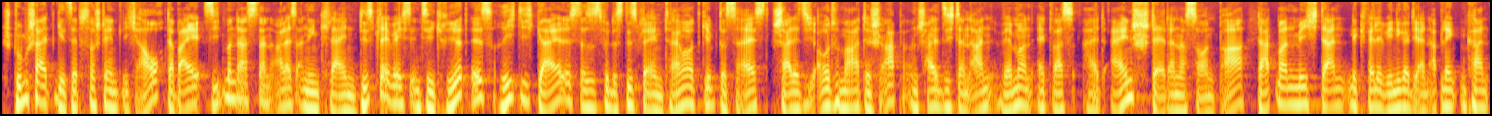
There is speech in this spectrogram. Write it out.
Stummschalten geht selbstverständlich auch. Dabei sieht man das dann alles an den kleinen Display, welches integriert ist. Richtig geil ist, dass es für das Display einen Timeout gibt. Das heißt, schaltet sich automatisch ab und schaltet sich dann an, wenn man etwas halt einstellt an der Soundbar. Da hat man mich dann eine Quelle weniger, die einen ablenken kann,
